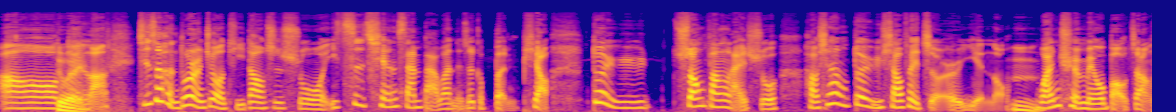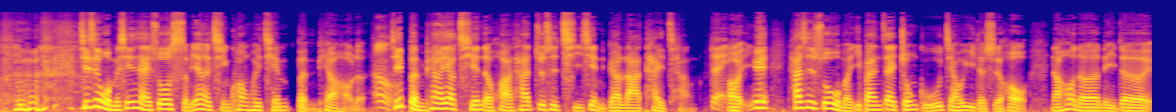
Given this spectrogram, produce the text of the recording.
哦，对对啦，其实很多人就有提到是说，一次签三百万的这个本票，对于双方来说，好像对于消费者而言哦，嗯完全没有保障。其实我们现在来说什么样的情况会签本票好了。嗯其实本票要签的话，它就是期限你不要拉太长对，哦，因为它是说我们一般在中古屋交易的时候，然后呢，你的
